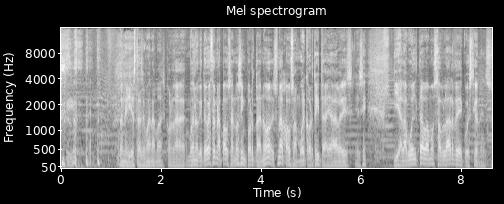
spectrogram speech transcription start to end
Sí. Bueno, y esta semana más con la... Bueno, que te voy a hacer una pausa, no os importa, ¿no? Es una pausa muy cortita, ya veréis que sí. Y a la vuelta vamos a hablar de cuestiones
